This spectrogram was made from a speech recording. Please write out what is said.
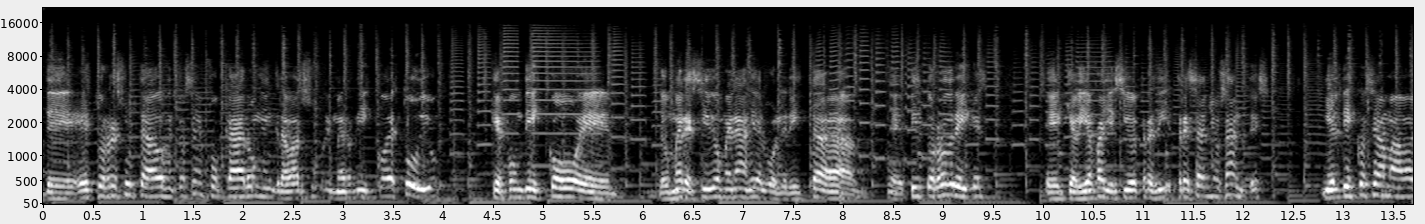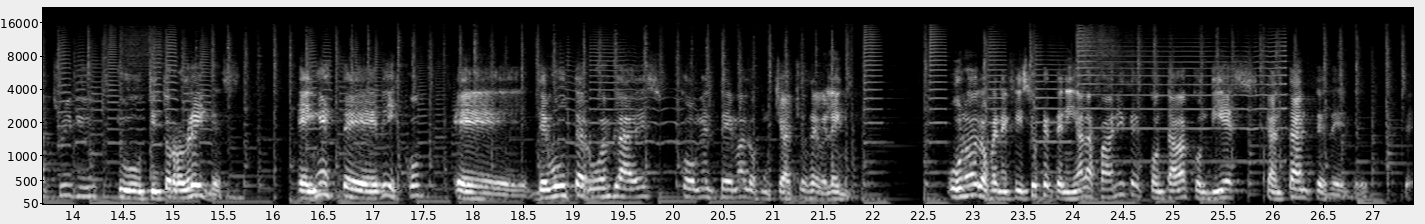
de estos resultados, entonces se enfocaron en grabar su primer disco de estudio, que fue un disco eh, de un merecido homenaje al bolerista eh, Tito Rodríguez, eh, que había fallecido tres, tres, años antes, y el disco se llamaba Tribute to Tito Rodríguez. En este disco eh, debuta Rubén Blades con el tema Los Muchachos de Belén. Uno de los beneficios que tenía la Fania es que contaba con 10 cantantes de, de,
